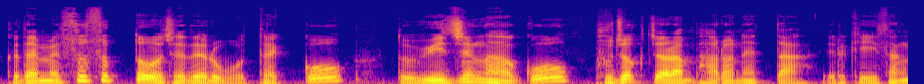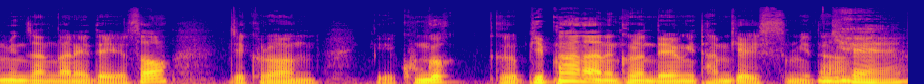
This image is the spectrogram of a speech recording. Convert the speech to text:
그다음에 수습도 제대로 못했고, 또 위증하고 부적절한 발언했다 이렇게 이상민 장관에 대해서 이제 그런 공격 그 비판하는 그런 내용이 담겨 있습니다. 예.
